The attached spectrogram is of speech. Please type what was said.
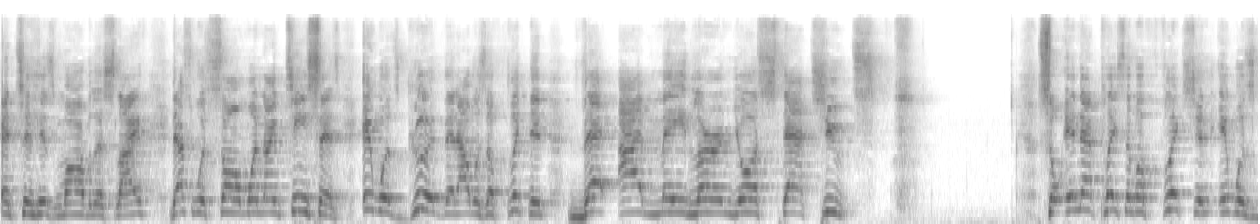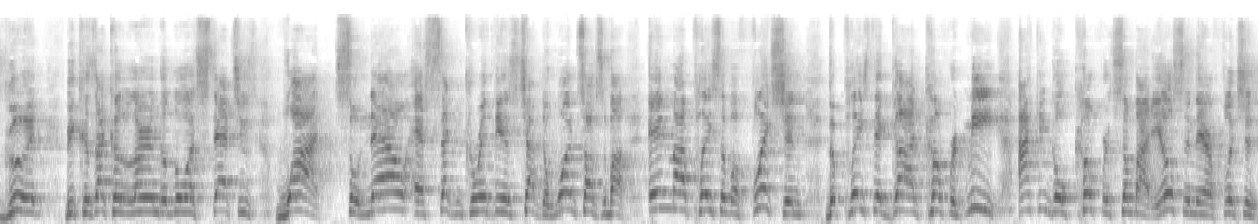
into his marvelous life. That's what Psalm 119 says. It was good that I was afflicted that I may learn your statutes. So in that place of affliction, it was good because I could learn the Lord's statutes. Why? So now as Second Corinthians chapter 1 talks about, in my place of affliction, the place that God comfort me, I can go comfort somebody else in their affliction.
